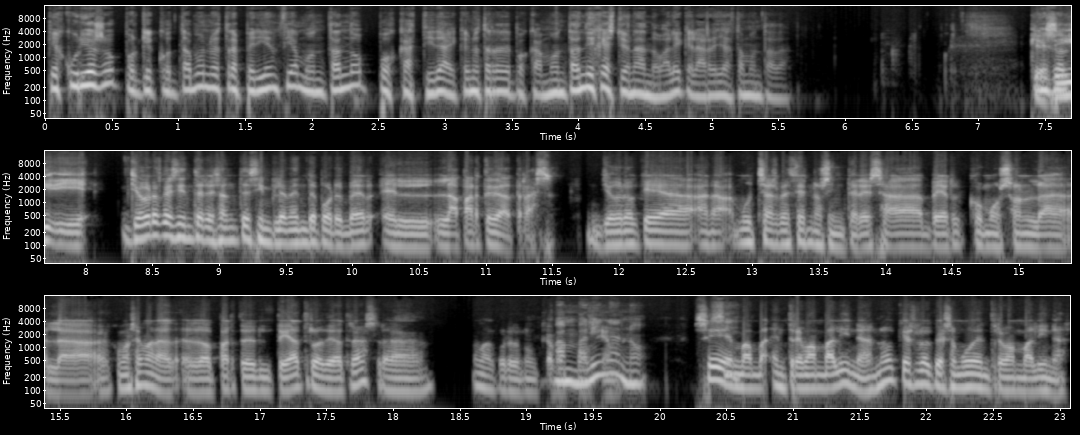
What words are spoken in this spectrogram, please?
que es curioso porque contamos nuestra experiencia montando Podcastidad, que es nuestra red de podcast, montando y gestionando, ¿vale? Que la red ya está montada. Que Eso- sí, y yo creo que es interesante simplemente por ver el- la parte de atrás. Yo creo que a- a- muchas veces nos interesa ver cómo son la, la- ¿cómo se llama? La, la parte del teatro de atrás, la- no me acuerdo nunca. llama. no. Sí, Sí. en bamba- entre bambalinas, ¿no? ¿Qué es lo que se mueve entre bambalinas?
